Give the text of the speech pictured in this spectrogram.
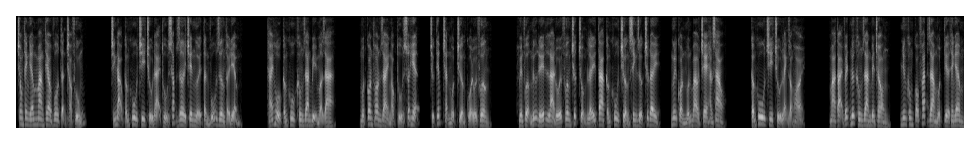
Trong thanh âm mang theo vô tận trào phúng. Chính đạo cấm khu chi chủ đại thủ sắp rơi trên người tần vũ dương thời điểm, thái hồ cấm khu không gian bị mở ra. Một con thon dài ngọc thủ xuất hiện, trực tiếp chặn một trưởng của đối phương. Huyền phượng nữ đế là đối phương trước trộm lấy ta cấm khu trường sinh dược trước đây, ngươi còn muốn bao che hắn sao? Cấm khu chi chủ lạnh giọng hỏi. Mà tại vết nước không gian bên trong, nhưng không có phát ra một tia thanh âm.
